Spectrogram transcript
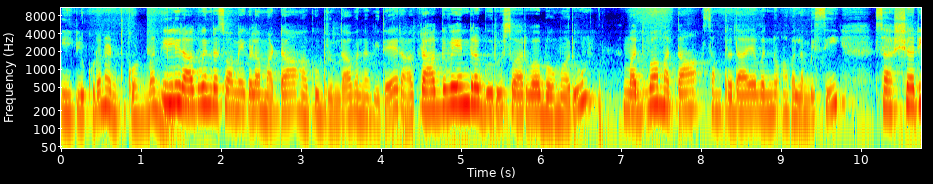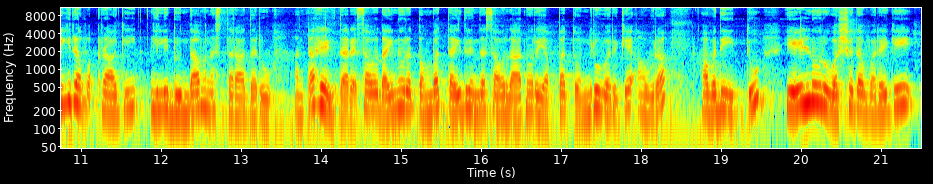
ಈಗಲೂ ಕೂಡ ನಡೆದುಕೊಂಡು ಬಂದಿದೆ. ಇಲ್ಲಿ ರಾಘವೇಂದ್ರ ಸ್ವಾಮಿಗಳ ಮಠ ಹಾಗೂ ಬೃಂದಾವನವಿದೆ. ರಾಘವೇಂದ್ರ ಗುರು ಸಾರ್ವಭೌಮರು ಮಧ್ವ ಮತ ಸಂಪ್ರದಾಯವನ್ನು ಅವಲಂಬಿಸಿ ಸಶರೀರರಾಗಿ ಇಲ್ಲಿ ಬೃಂದಾವನಸ್ಥರಾದರು ಅಂತ ಹೇಳ್ತಾರೆ. ಸಾವಿರದ ಐನೂರ ತೊಂಬತ್ತೈದರಿಂದ ಸಾವಿರದ ಆರುನೂರ ಎಪ್ಪತ್ತೊಂದರವರೆಗೆ ಅವರ ಅವಧಿ ಇತ್ತು ಏಳ್ನೂರು ವರ್ಷದವರೆಗೆ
